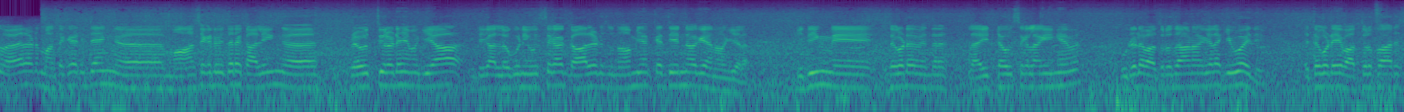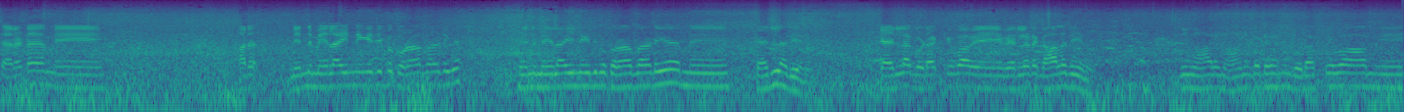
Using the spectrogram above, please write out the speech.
ඉතින් ඔයාලට මතකඇති දැන් අ, මාසකට විතර කලින් අ, ප්‍රවෘත්තිවලට එහෙම ගියා ටිකක් ලොකු නිවුස් එකක් ගාලට සුනාමියක් ඇති වෙනවා වගේ යනවා කියලා. ඉතින් මේ එතකොට මෙතන ලයිට් හවුස් එක ළඟින් එහෙම උඩට වතුර දානවා කියලා කිව්වා ඉතින්. එතකොට ඒ වතුර පාරේ සැරට මේ අර මෙන්න මේ ලයින් එකේ තිබ්බ කොරා පාර ටික මෙන්න මේ ලයින් එකේ තිබ්බ කොරා පාර ටික මේ කැඩිලා තියෙනවා. කැඩිලා ගොඩක් ඒවා මේ වෙරළට ගහලා තියෙනවා. ඉතින් ආහාර නානකොට එහෙම ගොඩක් ඒවා මේ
